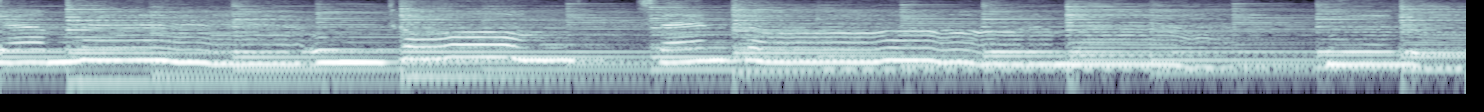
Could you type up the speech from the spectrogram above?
ยาแมุ่นท้องแสนทรมานเมื่อลูก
